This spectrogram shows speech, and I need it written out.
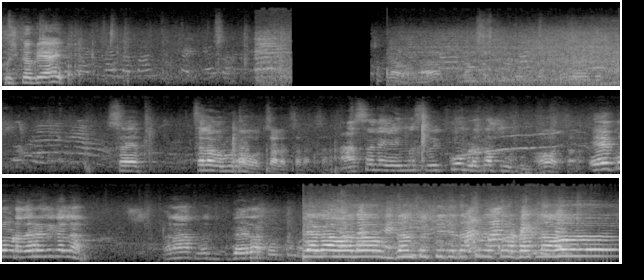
खुशखबरी आहे साहेब चला बरं उठा. हो चला चला चला. असं नाही मस्त कोंबड कापू हो चला. ए कोंबडा धरा निघाल. मला आतमध्ये गैर दाखवतो आपल्या गावाला ग्रामपंचायतीचा पुरस्कार भेटला हो.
